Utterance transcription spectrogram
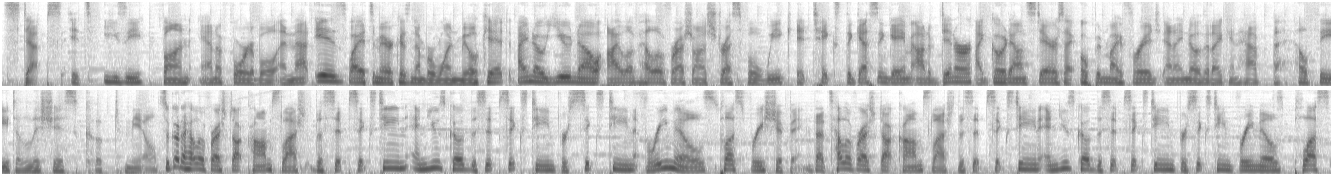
steps. It's easy, fun, and affordable, and that is why it's America's number one meal kit. I know you know I love HelloFresh on a stressful week. It takes the guessing game out of dinner. I go downstairs, I open my fridge, and I know that I can have a healthy, delicious cooked meal. So go to HelloFresh.com slash the SIP16 and use code the SIP16 for 16 free meals plus free shipping. That's HelloFresh.com slash the SIP16 and use code the SIP16 for 16 free meals plus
